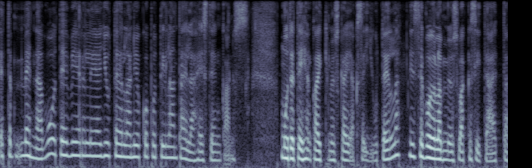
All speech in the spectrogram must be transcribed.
että mennään vuoteen vierelle ja jutellaan joko potilaan tai läheisten kanssa. Mutta eihän kaikki myöskään jaksa jutella, niin se voi olla myös vaikka sitä, että,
